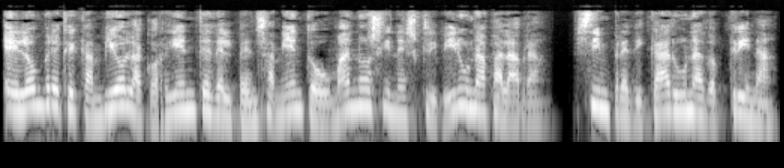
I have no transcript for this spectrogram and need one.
el hombre que cambió la corriente del pensamiento humano sin escribir una palabra, sin predicar una doctrina,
